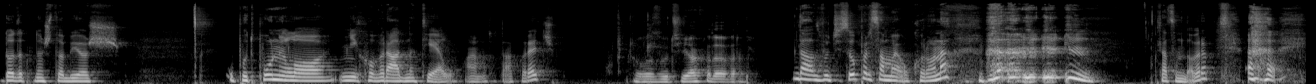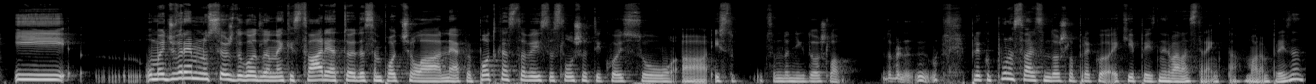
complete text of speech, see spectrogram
dodatno što bi još upotpunilo njihov rad na tijelu, ajmo to tako reći. Ovo zvuči jako dobro. Da, zvuči super, samo evo korona. Sad sam dobra. I u međuvremenu se još dogodile neke stvari, a to je da sam počela nekakve podcastove isto slušati koji su, a, isto sam do njih došla dobro, preko puno stvari sam došla preko ekipe iz Nirvana Strengtha, moram priznat.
